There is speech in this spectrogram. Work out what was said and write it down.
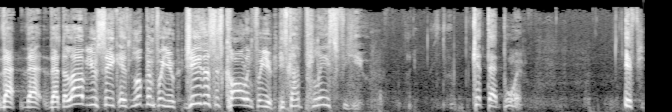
that, that, that the love you seek is looking for you. Jesus is calling for you. He's got a place for you. Get that point. If,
